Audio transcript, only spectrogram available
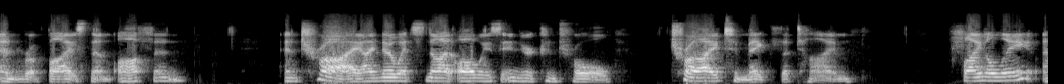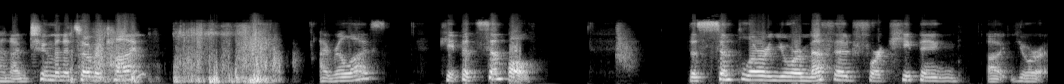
and revise them often, and try, I know it's not always in your control, try to make the time. Finally, and I'm two minutes over time, I realize, keep it simple. The simpler your method for keeping uh, your,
